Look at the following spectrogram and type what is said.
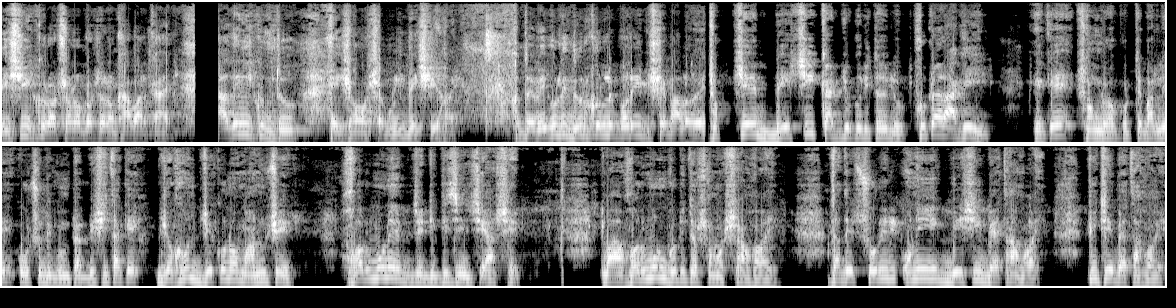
বেশি রসানো কষানো খাবার খায় তাদেরই কিন্তু এই সমস্যাগুলি বেশি হয়। অতএব এগুলি দূর করলে পরেই সে ভালো হয় সবচেয়ে বেশি কার্যকরিতা হইল ফুটার আগেই একে সংগ্রহ করতে পারলে ঔষধি গুণটা বেশি থাকে। যখন যে কোনো মানুষের হরমোনের যে ডিফিসিয়েন্সি আসে বা হরমোন ঘটিত সমস্যা হয়, যাদের শরীর অনেক বেশি ব্যথা হয়, পিঠে ব্যথা হয়,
